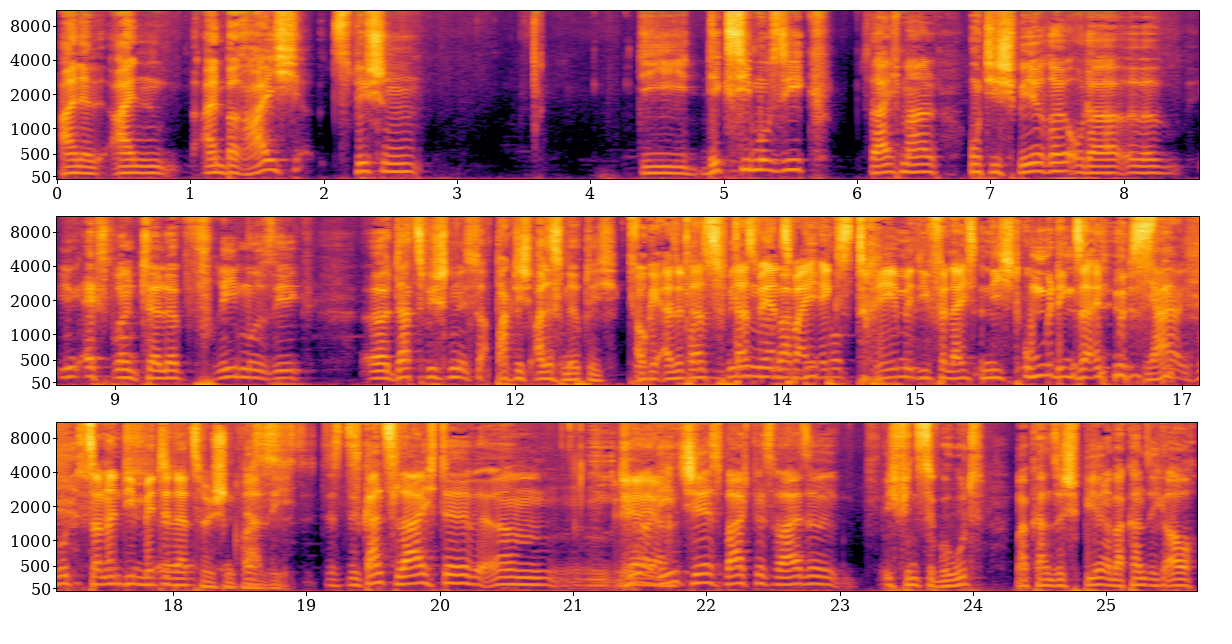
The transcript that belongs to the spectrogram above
eine, ein, ein Bereich zwischen die Dixie-Musik, sag ich mal, und die schwere oder äh, experimentelle Free-Musik. Äh, dazwischen ist praktisch alles möglich. Okay, also Von das, Swing das wären zwei Bebop. Extreme, die vielleicht nicht unbedingt sein müssen, Ja, gut. sondern die Mitte Äh, dazwischen quasi. Das, das, das ganz leichte ähm, Ja, ja. Jazz beispielsweise, ich finde sie gut. Man kann sie spielen, aber man kann sich auch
